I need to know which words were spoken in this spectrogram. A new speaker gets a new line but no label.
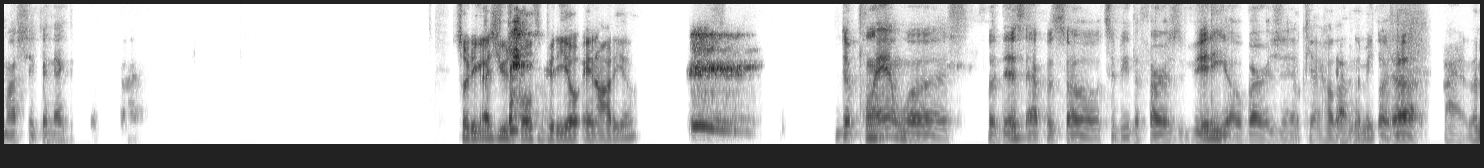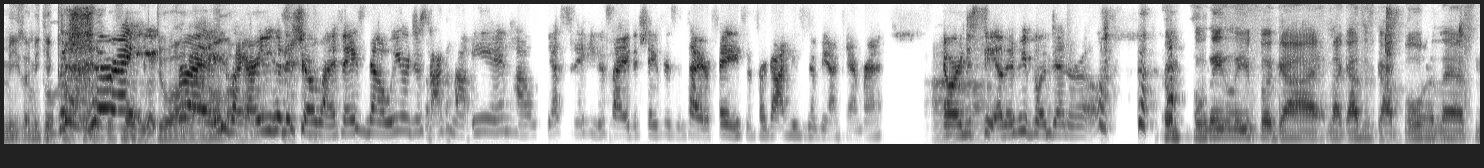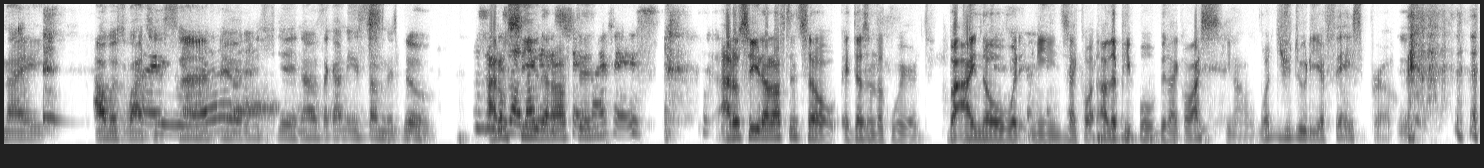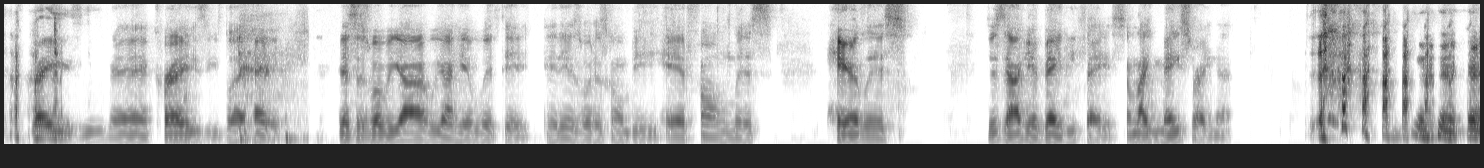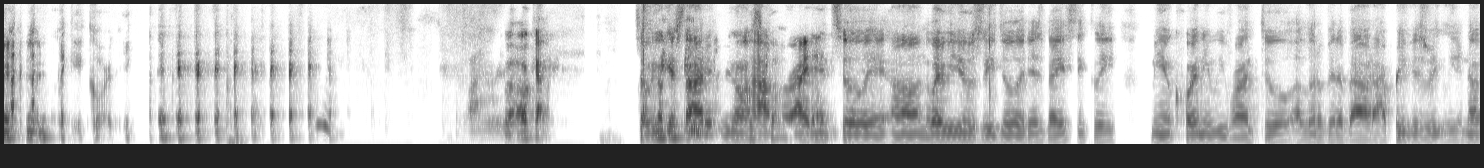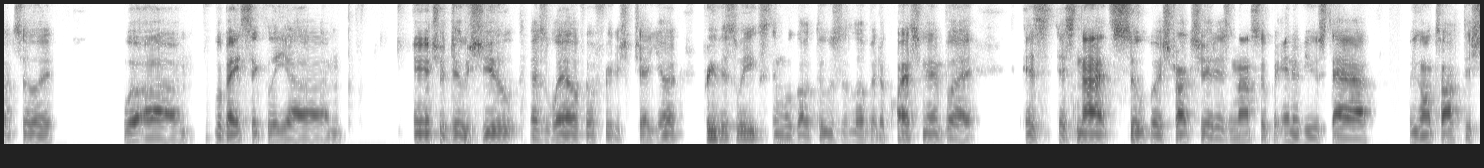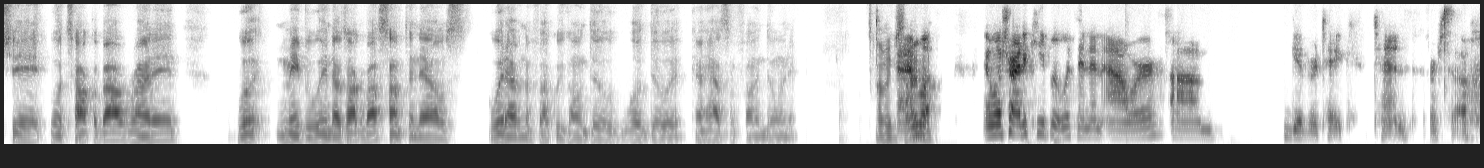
my shit connected.
So do you guys use both video and audio?
The plan was for this episode to be the first video version.
Okay, hold on. Let me
put up.
All right, let me let me get comfortable before
right,
we do all that.
right.
Hold
He's
on,
like, "Are you going to show my face?" No, we were just talking about Ian. How yesterday he decided to shave his entire face and forgot he was going to be on camera, or just see
Ah.
other people in general.
Completely forgot. Like I just got bored last night. I was watching
Like,
Seinfeld and shit, and I was like, I need something to do.
I don't see you that often.
My face.
I don't see you that often, so it doesn't look weird. But I know what it means. Like other people will be like, "Oh, I, s- you know, what did you do to your face, bro?"
Crazy, man, crazy. But hey, this is what we are. We are here with it. It is what it's gonna be. Headphoneless, hairless, just out here, baby face. I'm like Mase right now.
like it, Courtney.
But okay. So we're gonna get started. We're gonna
Let's
hop
go.
right into it. Um, the way we usually do it is basically me and Courtney, we run through a little bit about our previous week leading up to it. We'll um we'll basically um introduce you as well. Feel free to share your previous weeks and we'll go through a little bit of questioning, but it's it's not super structured, it's not super interview style. We're gonna talk this shit. We'll talk about running. What maybe we'll end up talking about something else whatever the fuck we're gonna do, we'll do it and have some fun doing it.
I'm
and
excited.
we'll, and we'll try to keep it within an hour, um, give or take ten or so.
